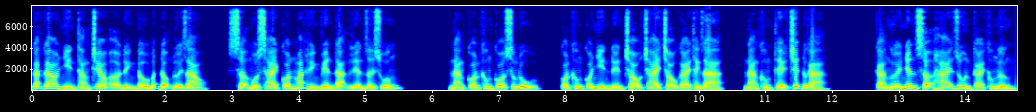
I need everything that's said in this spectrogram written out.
gắt gao nhìn thẳng treo ở đỉnh đầu bất động lưỡi dao, sợ một sai con mắt hình viên đạn liền rơi xuống. Nàng còn không có sống đủ, còn không có nhìn đến cháu trai cháu gái thành ra, nàng không thể chết được a. Cả người nhân sợ hãi run cái không ngừng,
